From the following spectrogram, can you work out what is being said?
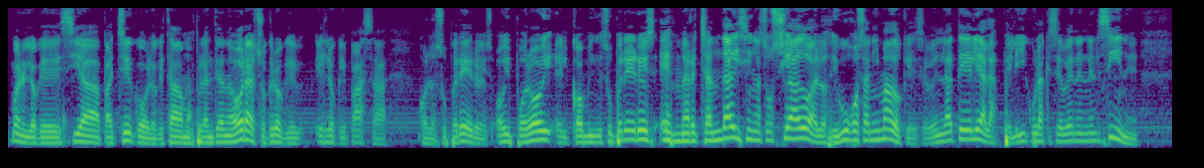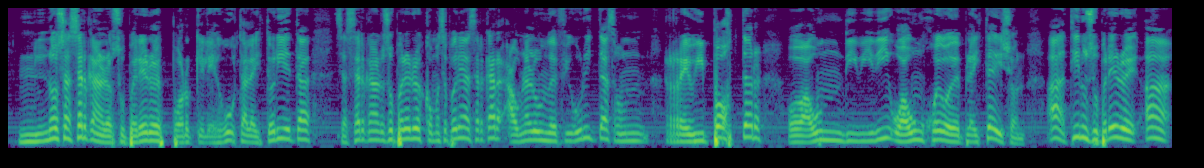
Bueno, y lo que decía Pacheco, lo que estábamos planteando ahora, yo creo que es lo que pasa con los superhéroes. Hoy por hoy, el cómic de superhéroes es merchandising asociado a los dibujos animados que se ven en la tele, a las películas que se ven en el cine. No se acercan a los superhéroes porque les gusta la historieta, se acercan a los superhéroes como se podrían acercar a un álbum de figuritas, a un revipóster o a un DVD o a un juego de PlayStation. Ah, tiene un superhéroe, ah,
